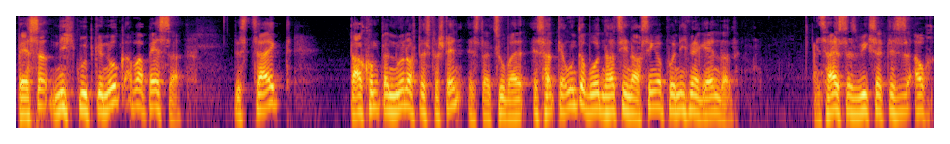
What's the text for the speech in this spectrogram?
besser. Nicht gut genug, aber besser. Das zeigt, da kommt dann nur noch das Verständnis dazu, weil es hat, der Unterboden hat sich nach Singapur nicht mehr geändert. Das heißt also, wie gesagt, das ist auch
